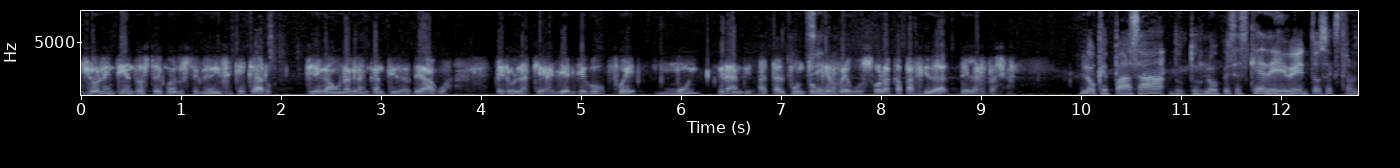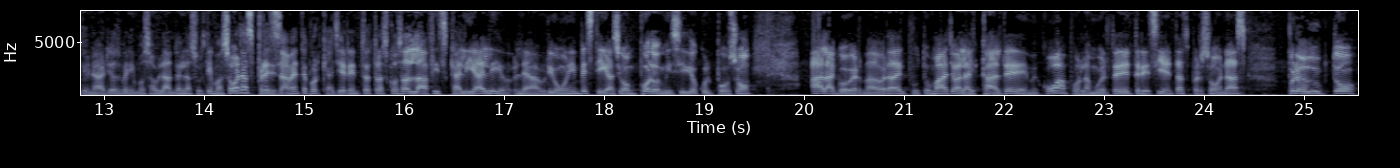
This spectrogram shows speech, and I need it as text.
Yo le entiendo a usted cuando usted me dice que, claro, llega una gran cantidad de agua, pero la que ayer llegó fue muy grande, a tal punto Sí. que rebosó la capacidad de la estación. Lo que pasa, doctor López, es que de eventos extraordinarios venimos hablando en las últimas horas, precisamente porque ayer, entre otras cosas, la Fiscalía le, abrió una investigación por homicidio culposo a la gobernadora del Putumayo, al alcalde de Mecoa, por la muerte de 300 personas, producto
